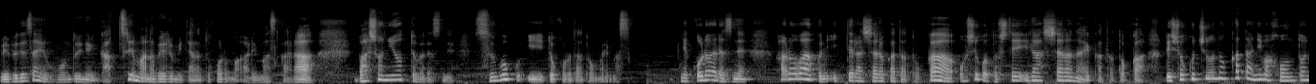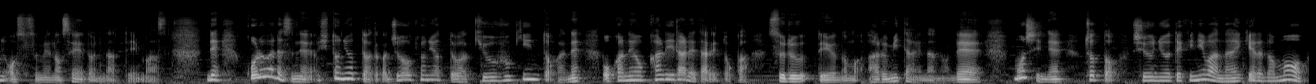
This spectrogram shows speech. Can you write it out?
ウェブデザインを本当にね、がっつり学べるみたいなところもありますから、場所によってはですね、すごくいいところだと思います。で、これはですね、ハローワークに行ってらっしゃる方とか、お仕事していらっしゃらない方とか、離職中の方には本当におすすめの制度になっています。で、これはですね、人によってはとか状況によっては給付金とかね、お金を借りられたりとかするっていうのもあるみたいなので、もしね、ちょっと収入的にはないけれども、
